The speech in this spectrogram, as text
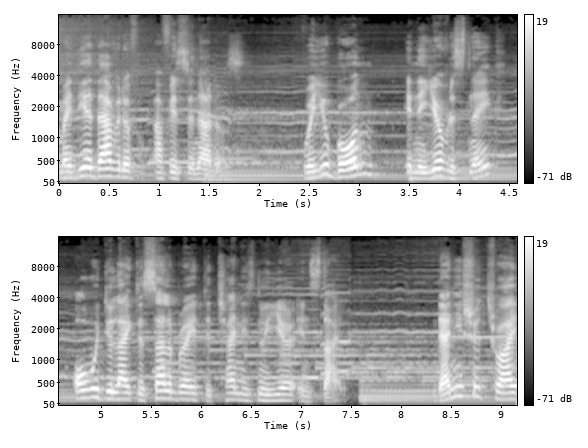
My dear Davidoff aficionados, were you born in the year of the snake or would you like to celebrate the Chinese New Year in style? Then you should try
